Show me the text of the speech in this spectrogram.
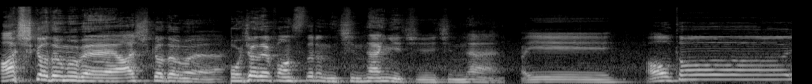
Aşk adamı be aşk adamı. Koca defansların içinden geçiyor içinden. Ay Altay.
